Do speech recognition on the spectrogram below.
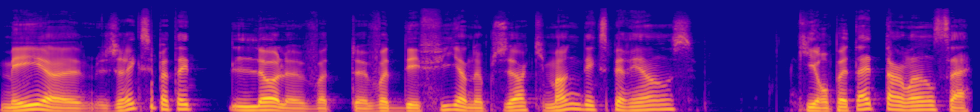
mais euh, je dirais que c'est peut-être là, votre, votre défi. Il y en a plusieurs qui manquent d'expérience, qui ont peut-être tendance à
